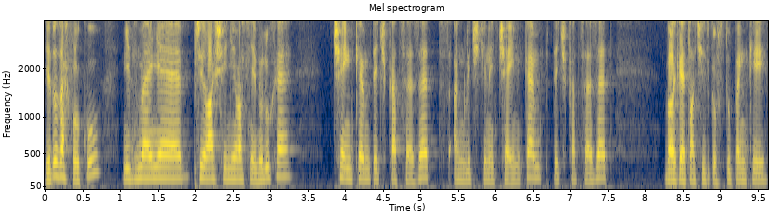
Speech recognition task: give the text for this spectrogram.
Je to za chvilku, nicméně přihlášení je vlastně jednoduché. chaincamp.cz z angličtiny chaincamp.cz velké tlačítko vstupenky,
